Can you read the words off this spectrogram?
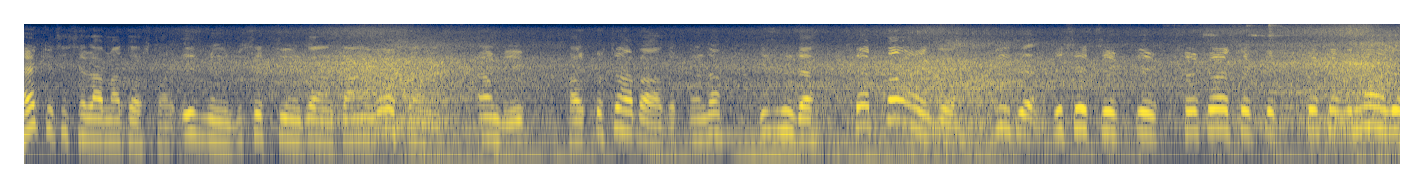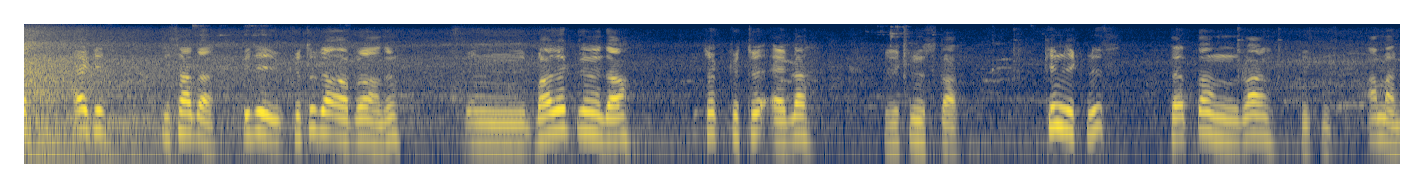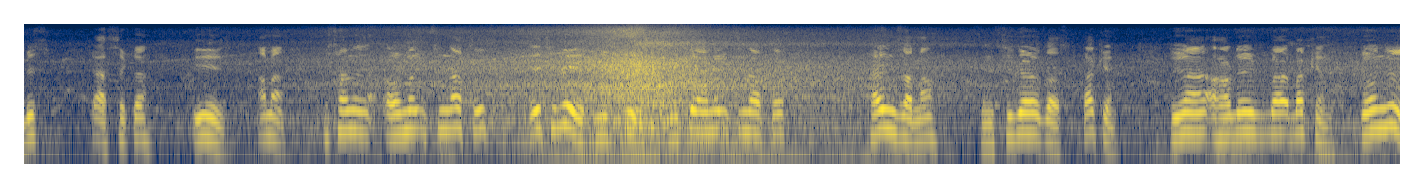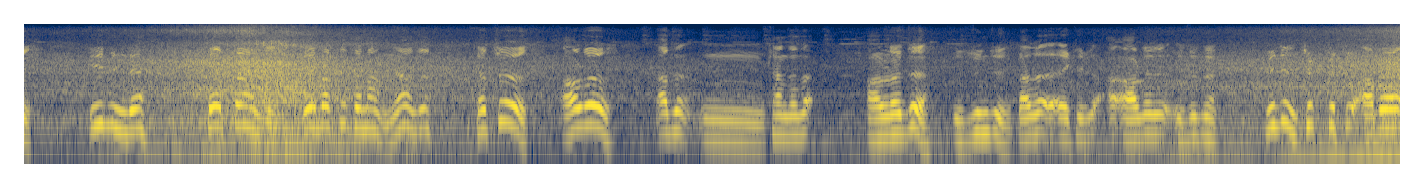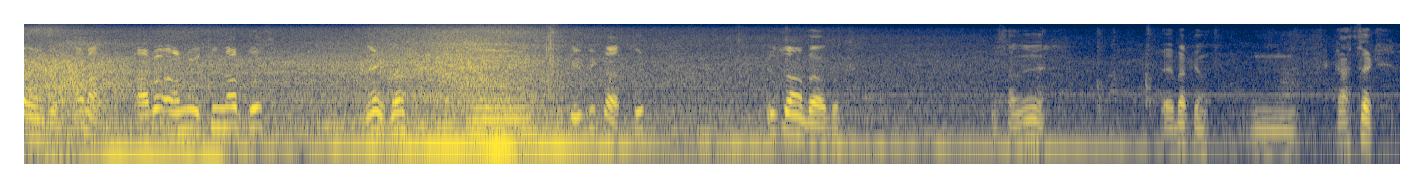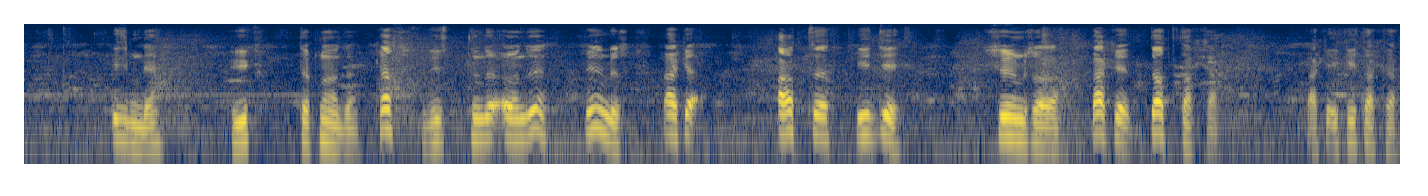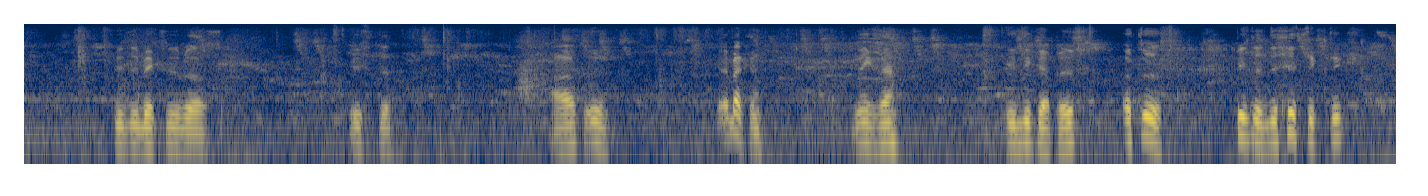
Herkese selamlar dostlar. İzmir'in bisikletçinin tanrı olsanız en büyük halkası haberdir. Ondan İzmir'de deprem oldu. Biz de dışarı çıktık, sokağa çıktık, sokağa ne oldu? Herkes dışarıda. Bir de kötü de haber aldım. Ee, de çok kötü evler yıkmışlar. Kim yıkmış? Depremler yıkmış. Ama biz gerçekten iyiyiz. Ama insanın olmak için nasıl? Etkiliyiz, mutluyuz. Mutlu olmak için nasıl? Her zaman siliyoruz. Bakın, dünya haline ba- bakın. Gördünüz. İzmir'de deprem oldu. Ve baktık zaman ne oldu? Kaçıyoruz, ağlıyoruz. Adı hmm, kendini ağladı, üzüldü. Bazı erkekler ağladı, üzüldü. Bütün çok kötü haber oldu. Ama haber almak için ne yapıyoruz? Neyse. Attık. Üç tane aldık. Saniye. Ee, bakın. Hmm, gerçek İzmir'de büyük oldu. Kaç listinde öldü bilmiyoruz. Belki 6, 7 sürmüş olan. Belki 4 dakika. Belki 2 dakika. Bizi bekliyor biraz. İşte. Artı. E bakın. Ne güzel. İyilik yapıyoruz. Otururuz. Biz de dışarı çıktık.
